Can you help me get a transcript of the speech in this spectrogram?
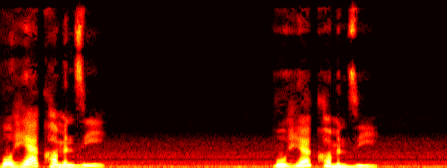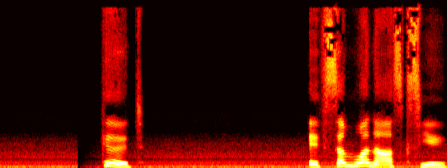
Woher kommen Sie? Woher kommen Sie? Good. If someone asks you,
